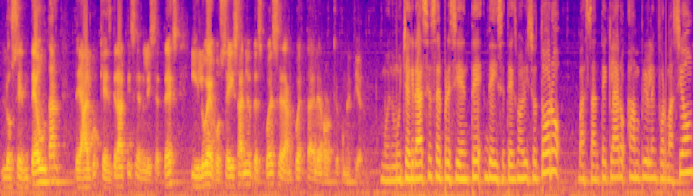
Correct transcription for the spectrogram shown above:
los endeudan de algo que es gratis en el ICETEX y luego, seis años después, se dan cuenta del error que cometieron. Bueno, muchas gracias al presidente de ICETEX, Mauricio Toro. Bastante claro, amplio la información.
